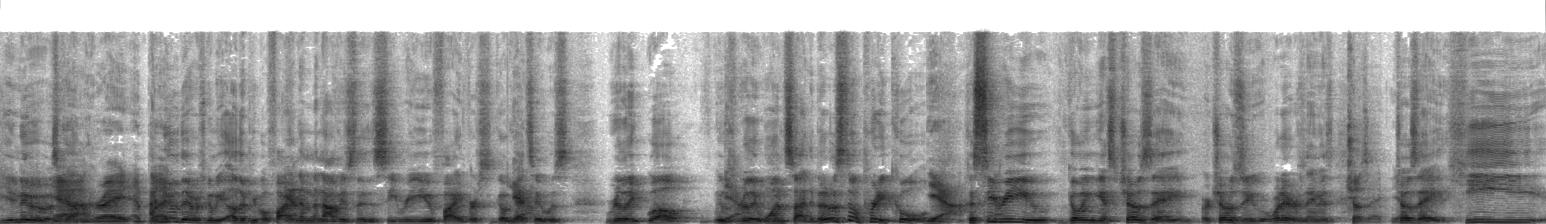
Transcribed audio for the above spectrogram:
you knew it was yeah, coming, right? And- I knew there was going to be other people fighting Yeah. him, and obviously the Suiryu fight versus Goketsu Yeah. was really well. It was Yeah. really one sided, but it was still pretty cool. Yeah. because Suiryu going against Chose or Chozu or whatever his name is, Chose. Yeah. Chose, he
